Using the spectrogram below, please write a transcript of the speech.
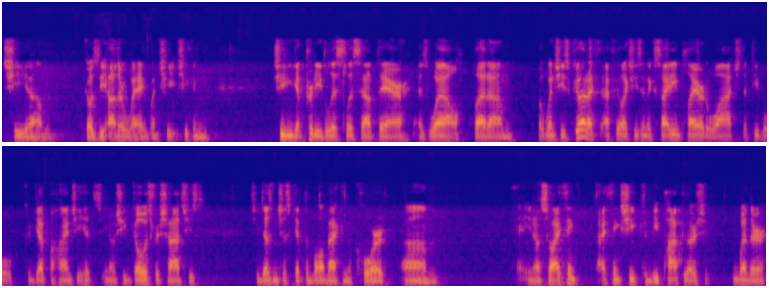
she um, goes the other way when she she can she can get pretty listless out there as well. But um, but when she's good, I, I feel like she's an exciting player to watch that people could get behind. She hits, you know, she goes for shots. She's she doesn't just get the ball back in the court. Um, you know, so I think I think she could be popular. She, whether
